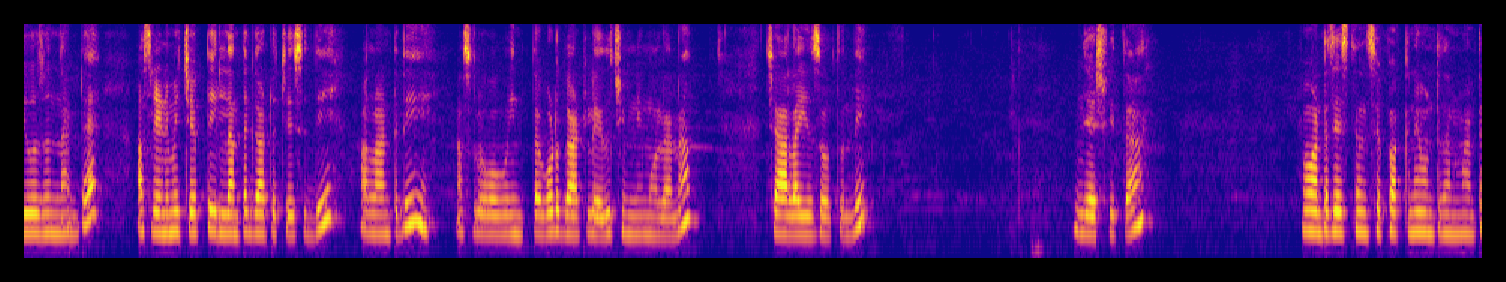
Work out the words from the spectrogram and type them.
యూజ్ ఉందంటే అసలు ఎనిమిది చెప్తే ఇల్లంతా ఘాటు వచ్చేసిద్ది అలాంటిది అసలు ఇంత కూడా ఘాటు లేదు చిమ్నీ మూలన. చాలా యూజ్ అవుతుంది. జస్విత వంట చేస్తేసేపు పక్కనే ఉంటుందన్నమాట.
